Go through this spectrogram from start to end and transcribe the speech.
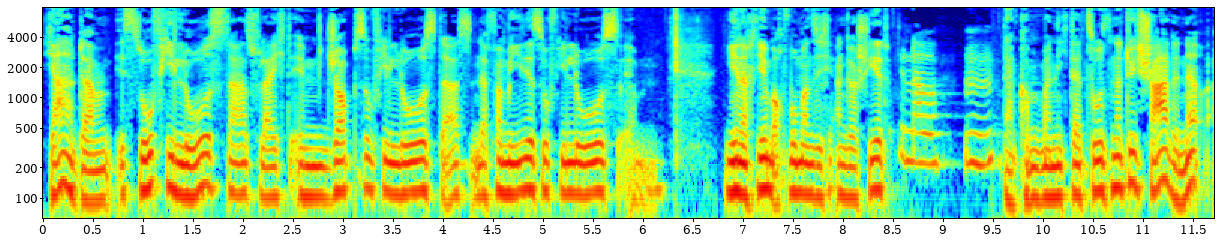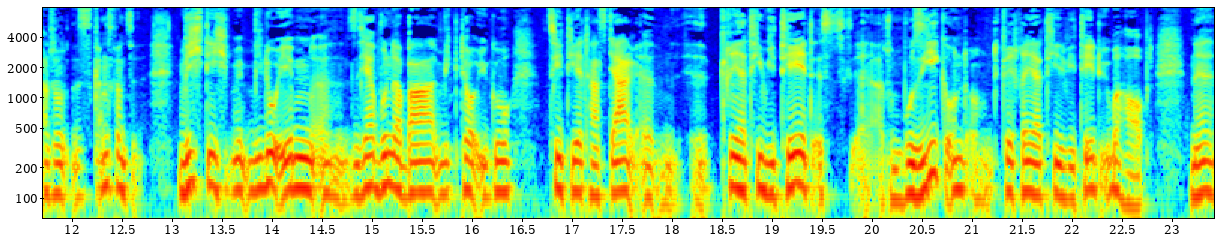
ja, da ist so viel los, da ist vielleicht im Job so viel los, da ist in der Familie so viel los. Ähm, je nachdem auch, wo man sich engagiert. Genau. Mhm. Dann kommt man nicht dazu. Das ist natürlich schade, ne? Also es ist ganz, ganz wichtig, wie du eben äh, sehr wunderbar Victor Hugo zitiert hast. Ja, äh, Kreativität ist, äh, also Musik und, und Kreativität überhaupt, ne,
